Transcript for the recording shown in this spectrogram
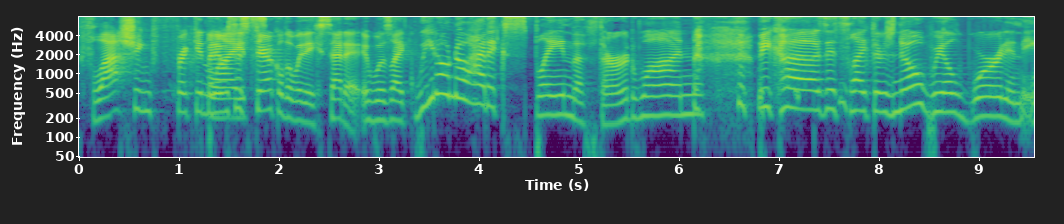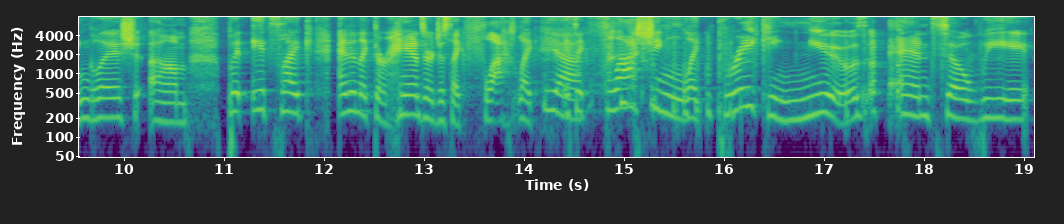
flashing freaking lights. But it was hysterical the way they said it. It was like, we don't know how to explain the third one because it's like there's no real word in English. Um, but it's like, and then like their hands are just like flash, like Yeah. it's like flashing, like breaking news. And so we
